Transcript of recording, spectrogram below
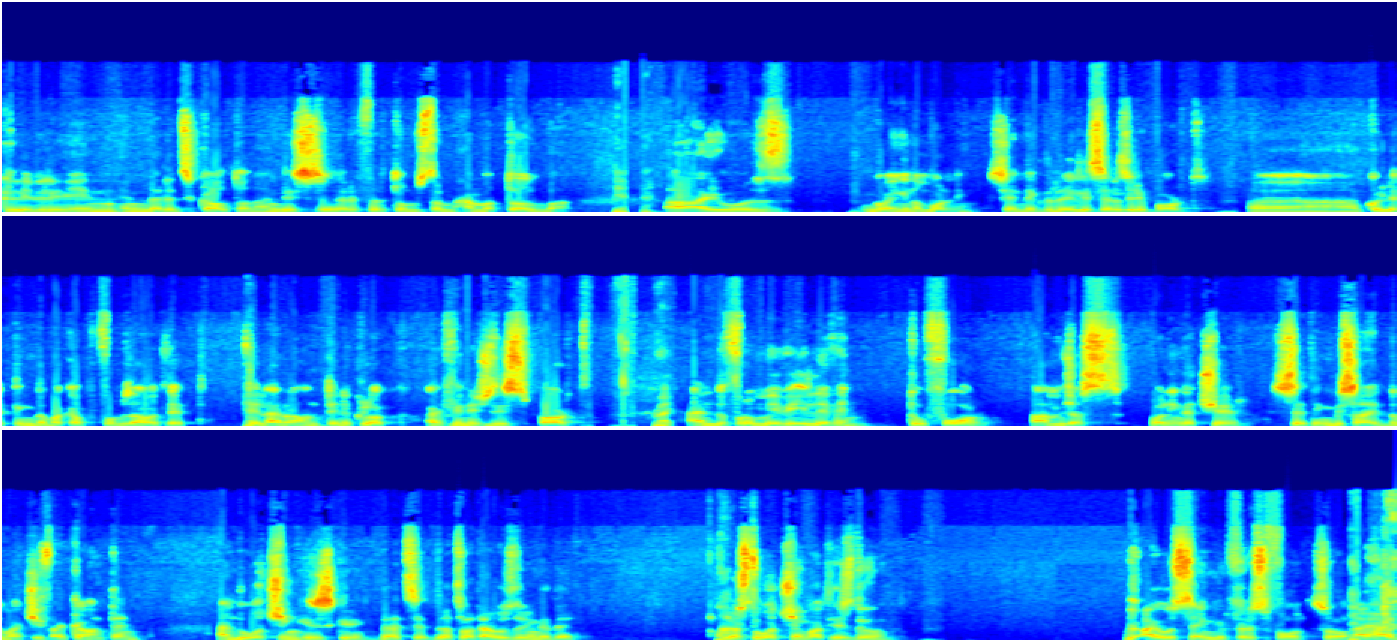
clearly in, in the Ritz Carlton, and this is referred to Mr. Muhammad Tolba. Yeah. I was going in the morning, sending the daily sales report, uh, collecting the backup from the outlet till around 10 o'clock. I finished this part. Right. And from maybe 11 to 4, I'm just pulling a chair, sitting beside my chief accountant, and watching his screen. That's it. That's what I was doing a day. Just watching what he's doing. I was single, first of all, so I had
